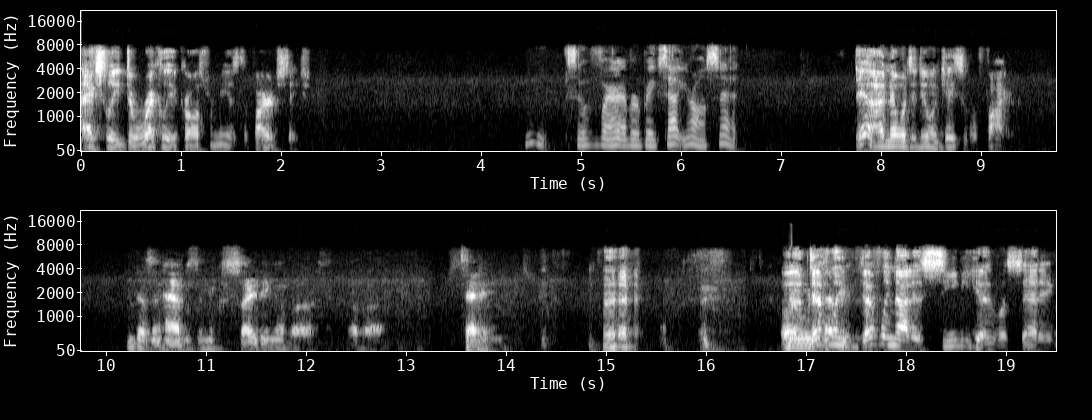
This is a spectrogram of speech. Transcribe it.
actually directly across from me is the fire station. Hmm. So if fire ever breaks out, you're all set. Yeah, I know what to do in case of a fire. He doesn't have as an exciting of a of a setting. well, No, definitely, definitely not as seedy of a setting.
